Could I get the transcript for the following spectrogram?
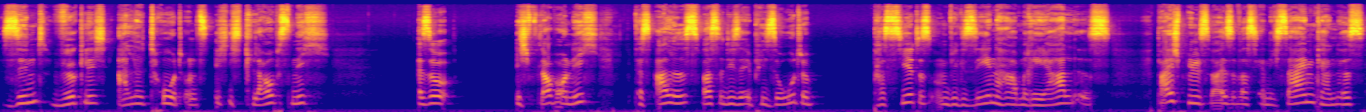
sind wirklich alle tot. Und ich, ich glaube es nicht. Also, ich glaube auch nicht, dass alles, was in dieser Episode passiert ist und wir gesehen haben, real ist. Beispielsweise, was ja nicht sein kann, ist,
